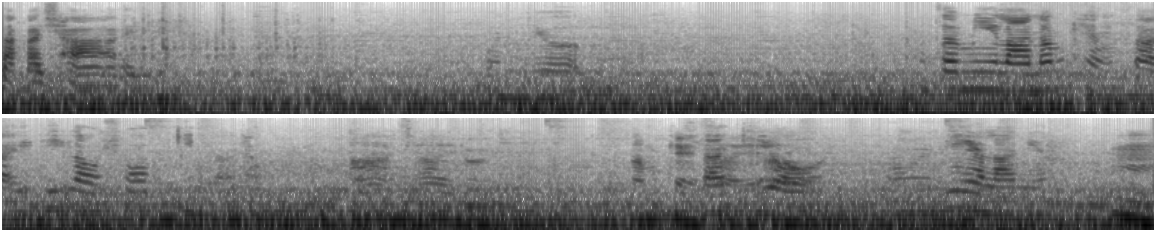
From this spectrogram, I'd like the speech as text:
สกะชายมันเยอะมันจะมีร้านน้ำแข็งใสที่เราชอบกินนะทอ่าใช่เลยน้ำแข็งำใสชาเขียวอร่อยอืมนี่ไงร้านเนี้ย อืม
